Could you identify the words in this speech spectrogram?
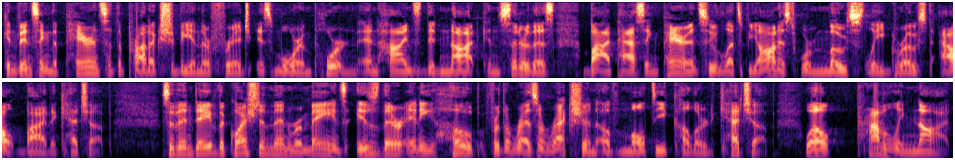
Convincing the parents that the product should be in their fridge is more important, and Heinz did not consider this, bypassing parents who, let's be honest, were mostly grossed out by the ketchup. So then, Dave, the question then remains is there any hope for the resurrection of multicolored ketchup? Well, probably not.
